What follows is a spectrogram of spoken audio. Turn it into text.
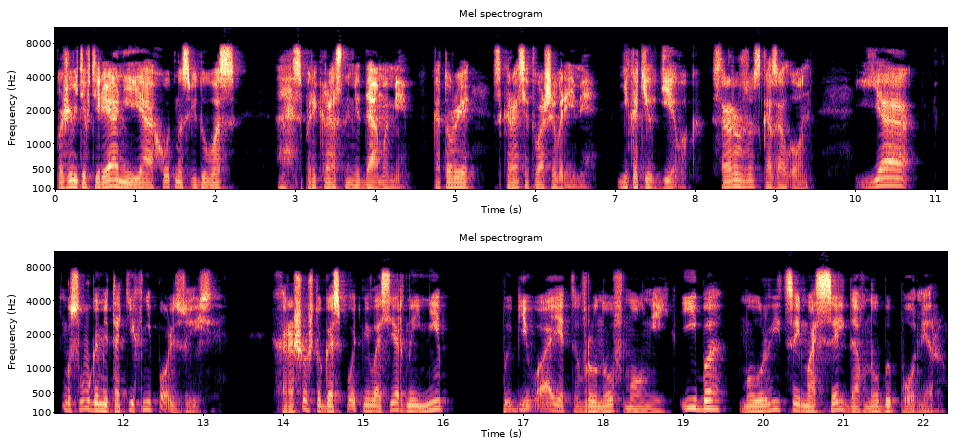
Поживите в Тириане, и я охотно сведу вас с прекрасными дамами, которые скрасят ваше время. Никаких девок, сразу же сказал он. Я услугами таких не пользуюсь. Хорошо, что Господь милосердный не побивает врунов молний, ибо Мауриций Массель давно бы помер.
